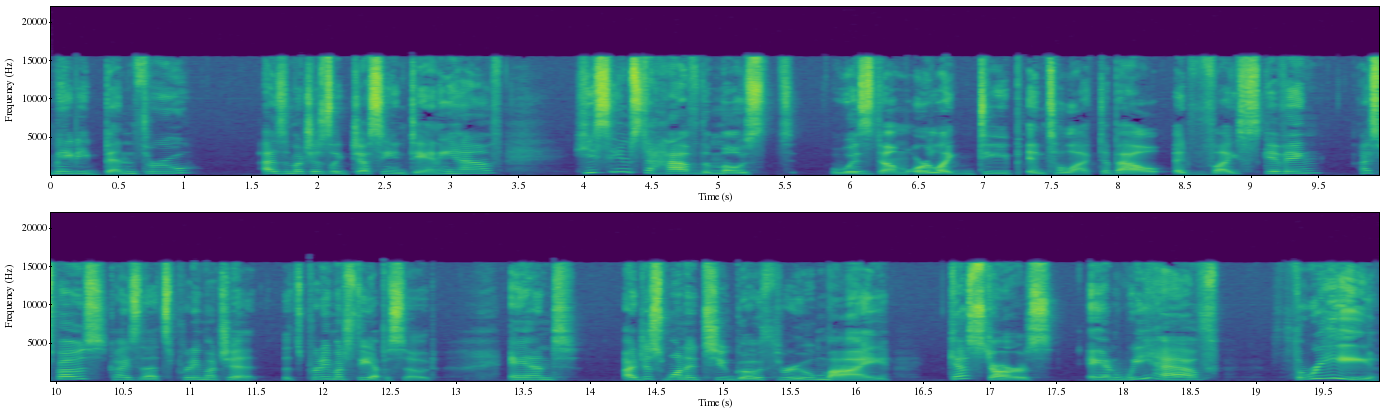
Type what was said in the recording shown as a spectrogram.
maybe been through as much as like Jesse and Danny have he seems to have the most wisdom or like deep intellect about advice giving, I suppose. Guys, that's pretty much it. That's pretty much the episode. And I just wanted to go through my guest stars, and we have three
